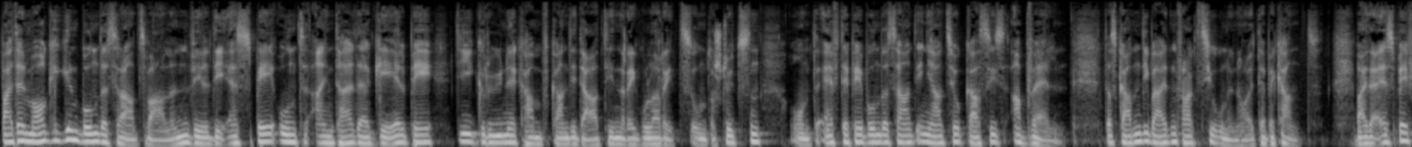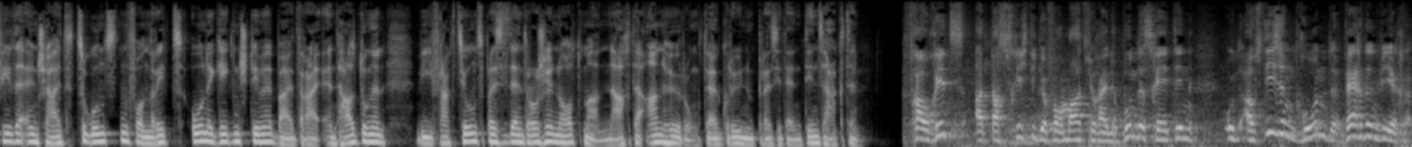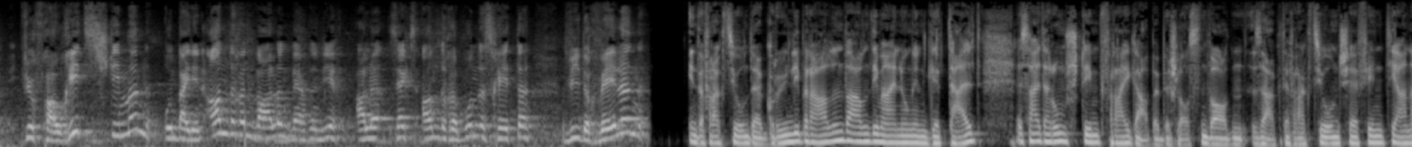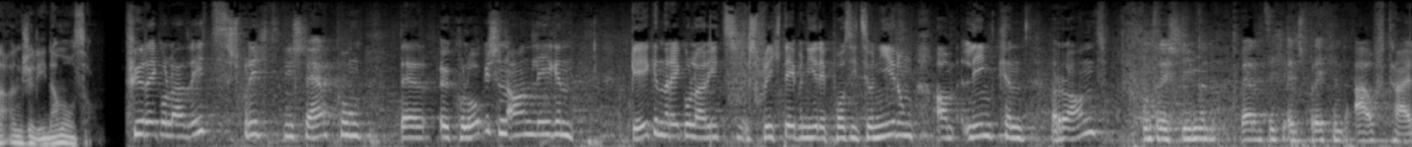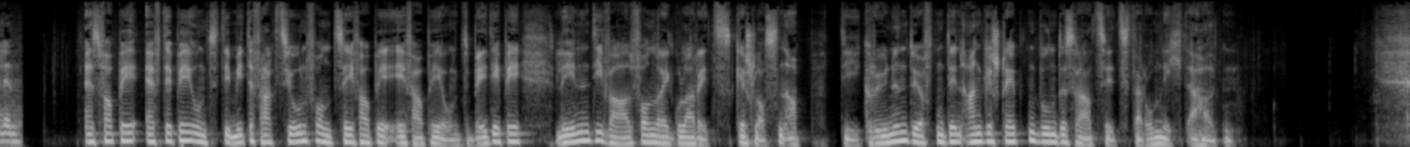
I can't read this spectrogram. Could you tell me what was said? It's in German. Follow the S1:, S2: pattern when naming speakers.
S1: Bei den morgigen Bundesratswahlen will die SP und ein Teil der GLP die grüne Kampfkandidatin Regularitz unterstützen und FDP-Bundesrat Ignazio Cassis abwählen. Das gaben die beiden Fraktionen heute bekannt. Bei der SP fiel der Entscheid zugunsten von Ritz ohne Gegenstimme bei drei Enthaltungen, wie Fraktionspräsident Roger Nordmann nach der Anhörung der grünen Präsidentin sagte.
S2: Frau Ritz hat das richtige Format für eine Bundesrätin und aus diesem Grund werden wir für Frau Ritz stimmen und bei den anderen Wahlen werden wir alle sechs andere Bundesräte wieder wählen.
S1: In der Fraktion der Grünliberalen waren die Meinungen geteilt. Es sei darum Stimmfreigabe beschlossen worden, sagte Fraktionschefin Diana Angelina Moser.
S3: Für Regularitz spricht die Stärkung der ökologischen Anliegen gegen Regularitz spricht eben ihre Positionierung am linken Rand. Unsere Stimmen werden sich entsprechend aufteilen.
S1: SVP, FDP und die Mittefraktion von CVP, EVP und BDP lehnen die Wahl von Regularitz geschlossen ab. Die Grünen dürften den angestrebten Bundesratssitz darum nicht erhalten.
